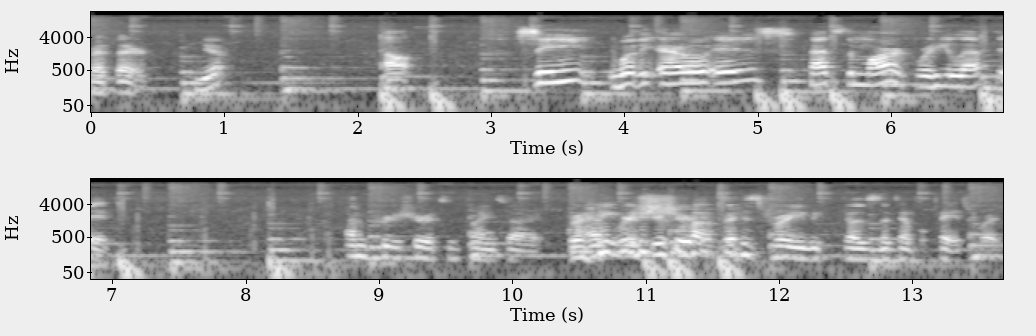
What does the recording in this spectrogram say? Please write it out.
right there. Yep. Oh. See where the arrow is? That's the mark where he left it. I'm pretty sure it's in plain sight. Right? I'm pretty shoe sure. puff is free because the temple pays for it.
